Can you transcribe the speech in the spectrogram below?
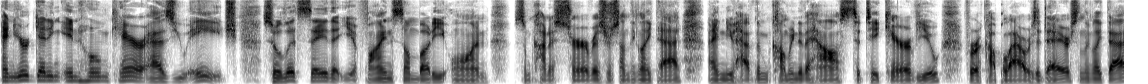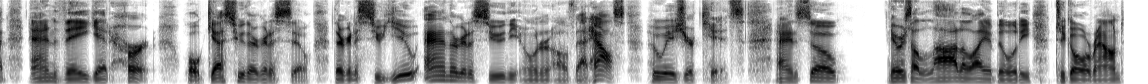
and you're getting in home care as you age. So let's say that you find somebody on some kind of service or something like that, and you have them coming to the house to take care of you for a couple hours a day or something like that, and they get hurt. Well, guess who they're going to sue? They're going to sue you and they're going to sue the owner of that house, who is your kids. And so there is a lot of liability to go around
